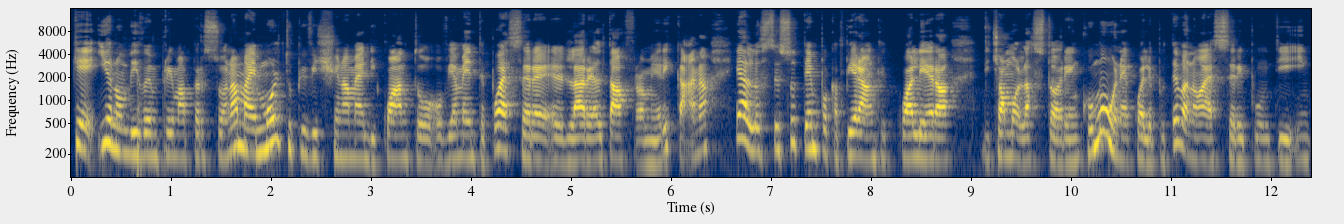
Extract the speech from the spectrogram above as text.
che io non vivo in prima persona, ma è molto più vicina a me di quanto ovviamente può essere eh, la realtà afroamericana e allo stesso tempo capire anche qual era, diciamo, la storia in comune, quali potevano essere i punti in,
